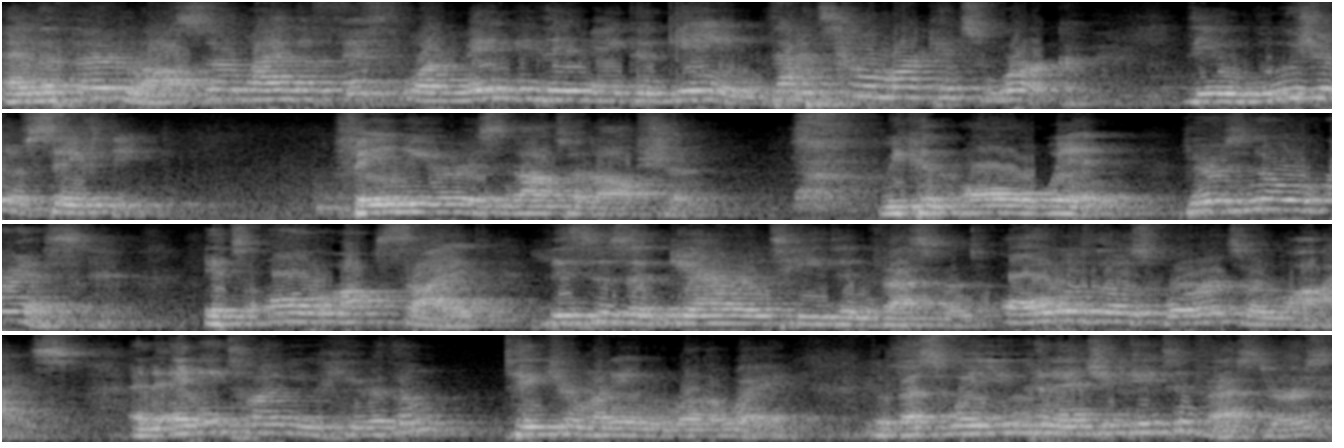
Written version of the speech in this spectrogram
and the third loss. So by the fifth one, maybe they make a gain. That's how markets work. The illusion of safety. Failure is not an option. We can all win. There's no risk. It's all upside. This is a guaranteed investment. All of those words are lies. And anytime you hear them, take your money and run away. The best way you can educate investors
